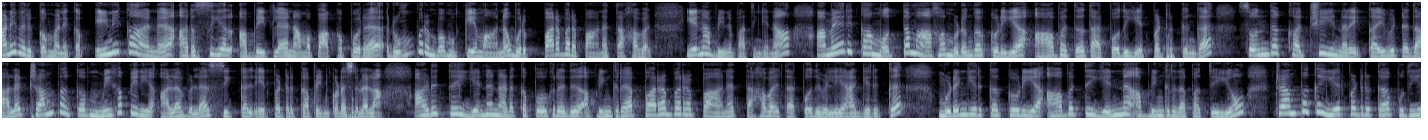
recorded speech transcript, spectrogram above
அனைவருக்கும் வணக்கம். இன்னைக்கான அரசியல் அப்டேட்டில் நாம் பார்க்க போகிற ரொம்ப ரொம்ப முக்கியமான ஒரு பரபரப்பான தகவல். என்ன அப்படின்னு பார்த்தீங்கன்னா அமெரிக்கா மொத்தமாக முடங்கக்கூடிய ஆபத்து தற்போது ஏற்பட்டிருக்குங்க. சொந்த கட்சியினரை கைவிட்டதால் ட்ரம்ப்புக்கு மிகப்பெரிய அளவில் சிக்கல் ஏற்பட்டிருக்கு அப்படின்னு கூட சொல்லலாம். அடுத்து என்ன நடக்க போகிறது அப்படிங்கிற பரபரப்பான தகவல் தற்போது வெளியாகியிருக்கு. முடங்கியிருக்கக்கூடிய ஆபத்து என்ன அப்படிங்கிறத பற்றியும் ட்ரம்ப்புக்கு ஏற்பட்டிருக்க புதிய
